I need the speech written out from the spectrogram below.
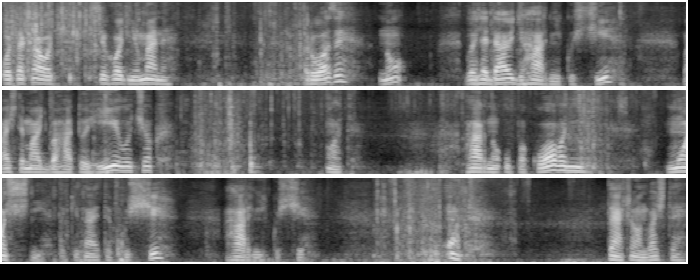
Отака от сьогодні в мене рози. Ну, виглядають гарні кущі. Бачите, мають багато гілочок. От. Гарно упаковані. Мощні. Такі, знаєте, кущі. Гарні кущі. От. Теж, вон, бачите,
